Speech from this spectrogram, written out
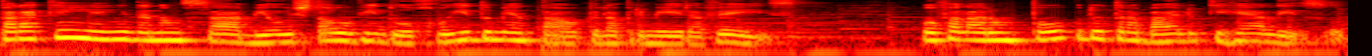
Para quem ainda não sabe ou está ouvindo o ruído mental pela primeira vez, vou falar um pouco do trabalho que realizo.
